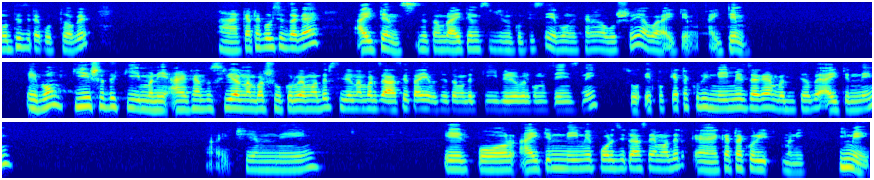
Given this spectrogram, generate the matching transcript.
মধ্যে যেটা করতে হবে হ্যাঁ ক্যাটাগরিজের জায়গায় আইটেমস যেহেতু আমরা আইটেমস রিটার্ন করতেছি এবং এখানে অবশ্যই আবার আইটেম আইটেম এবং কি এর সাথে কি মানে এখানে তো সিরিয়াল নাম্বার শো করবে আমাদের সিরিয়াল নাম্বার যা আছে তাই, যেহেতু আমাদের কি ভেরিয়েবল কোনো চেঞ্জ নেই। সো এরপর ক্যাটাগরি নেমের জায়গায় আমরা দিতে হবে আইটেম নেম আইটেম নেম এরপর আইটেম নেমের পরে যেটা আছে আমাদের ক্যাটাগরি মানে ইমেজ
